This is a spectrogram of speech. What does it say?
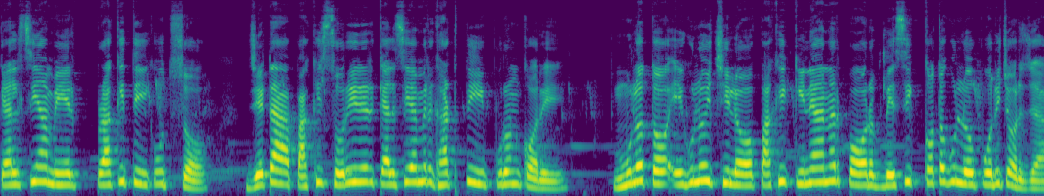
ক্যালসিয়ামের প্রাকৃতিক উৎস, যেটা পাখির শরীরের ক্যালসিয়ামের ঘাটতি পূরণ করে। মূলত এগুলোই ছিল পাখি কিনে আনার পর বেসিক কতগুলো পরিচর্যা।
